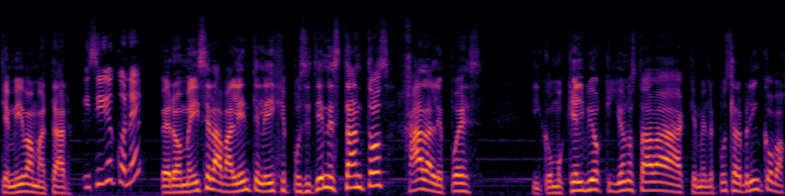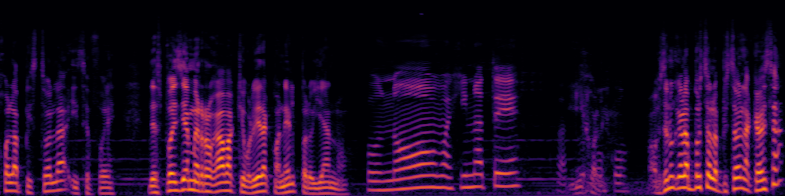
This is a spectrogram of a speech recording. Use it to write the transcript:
que me iba a matar. ¿Y sigue con él? Pero me hice la valiente y le dije, pues si tienes tantos, jálale pues. Y como que él vio que yo no estaba, que me le puse al brinco, bajó la pistola y se fue. Después ya me rogaba que volviera con él, pero ya no. Pues no, imagínate. Híjole. ¿A usted nunca le han puesto la pistola en la cabeza?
